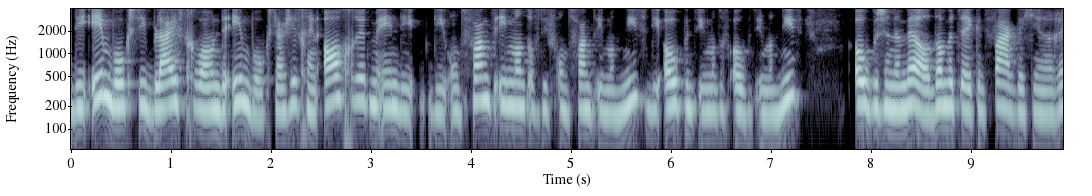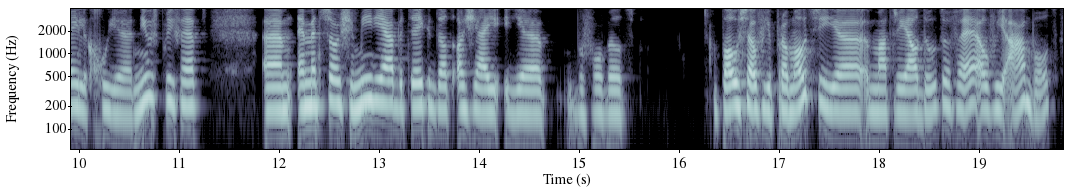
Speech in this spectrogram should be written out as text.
die inbox die blijft gewoon de inbox. Daar zit geen algoritme in. Die, die ontvangt iemand of die ontvangt iemand niet. Die opent iemand of opent iemand niet open ze hem wel, dan betekent vaak dat je een redelijk goede nieuwsbrief hebt. Um, en met social media betekent dat als jij je bijvoorbeeld post over je promotiemateriaal doet of hè, over je aanbod,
